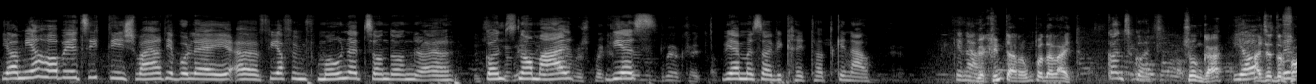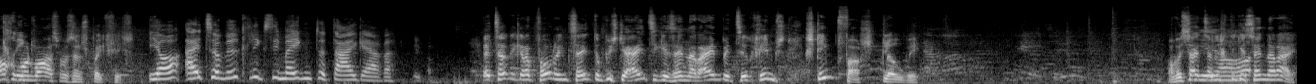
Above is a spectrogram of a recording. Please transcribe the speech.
Ja, wir haben jetzt nicht die Schwer, die wohl äh, vier, fünf Monate, sondern äh, ganz normal, wie, es, wie man es auch gekriegt hat. Genau. Genau. Wie kommt der rum bei der Leute? Ganz gut. Schon, gell? Ja, also der wirklich. Fachmann weiß, was ein Speck ist. Ja, also wirklich, sie mögen total gerne. Jetzt habe ich gerade vorhin gesagt, du bist die einzige Sennerei im Bezirk Imst. Stimmt fast, glaube ich. Aber es ist eine Ja. richtige Sennerei.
